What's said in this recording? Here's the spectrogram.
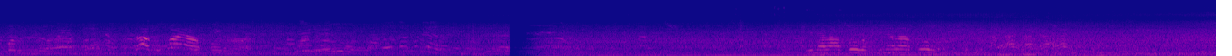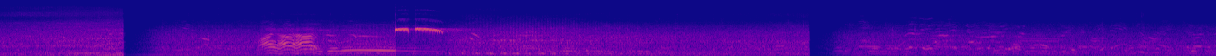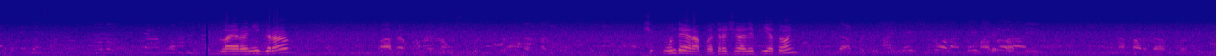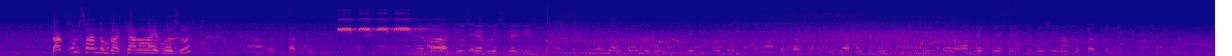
apărut. Da, după aia a apărut. Cine la acolo, cine la acolo? Hai, hai, hai! L-ai rănit grav? Va avea probleme la un singur picior de data asta. Și unde era petrecerea de pietoni? Da, poate mare parte în afară, dar poate Dar cum s-a întâmplat? Chiar nu l-ai văzut? am văzut absolut. Cineva a spus că a vrut să le vizi Unde am tras de volan să le vin pe domnul, că nu am văzut pe nimic, am văzut că am mers repede pe deșe, n-am văzut pe nimic. și am văzut.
